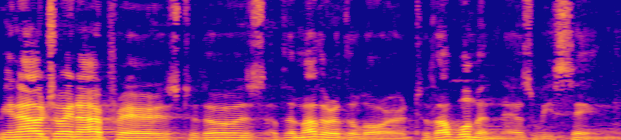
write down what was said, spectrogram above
we now join our prayers to those of the Mother of the Lord, to the woman, as we sing.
